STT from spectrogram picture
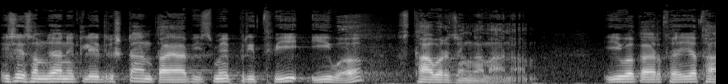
इसे समझाने के लिए दृष्टांत आया बीच में पृथ्वी इव स्थावर जंगमानाम। इव का अर्थ है यथा,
